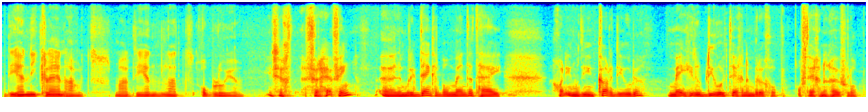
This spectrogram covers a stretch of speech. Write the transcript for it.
die hen niet klein houdt, maar die hen laat opbloeien. Je zegt verheffing. Uh, dan moet ik denken aan het moment dat hij gewoon iemand die een kar duwde, mee hielp duwen tegen een brug op of tegen een heuvel op.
